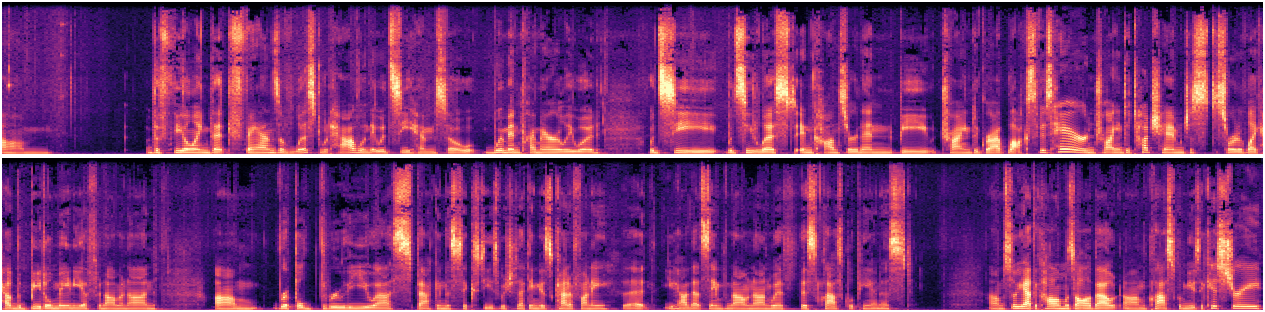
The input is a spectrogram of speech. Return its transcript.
um, the feeling that fans of Liszt would have when they would see him. So women primarily would would see would see Liszt in concert and be trying to grab locks of his hair and trying to touch him, just sort of like how the Beatlemania phenomenon um, rippled through the U.S. back in the '60s, which I think is kind of funny that you have that same phenomenon with this classical pianist. Um, so yeah, the column was all about um, classical music history,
